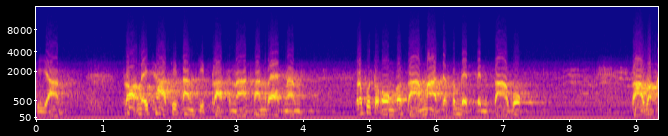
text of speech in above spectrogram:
ธิญาณเพราะในชาติที่ตั้งจิตปรารถนาครั้งแรกนั้น พระพุทธองค์ก็สามารถจะสำเร็จเป็นสาวก สาวก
